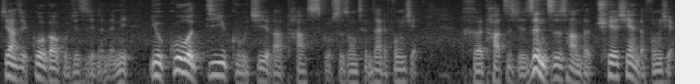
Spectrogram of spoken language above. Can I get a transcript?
这样子过高估计自己的能力，又过低估计了他股市中存在的风险和他自己认知上的缺陷的风险，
